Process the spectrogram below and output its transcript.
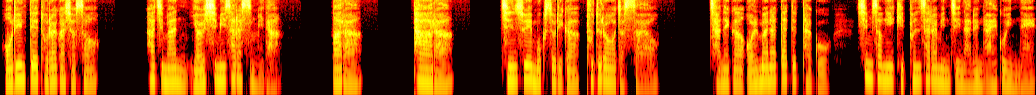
어릴 때 돌아가셔서 하지만 열심히 살았습니다. 알아. 다 알아. 진수의 목소리가 부드러워졌어요. 자네가 얼마나 따뜻하고 심성이 깊은 사람인지 나는 알고 있네.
